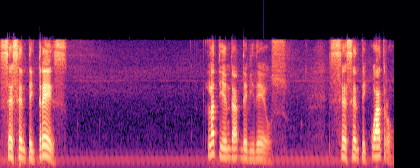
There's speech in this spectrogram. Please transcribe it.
63. La tienda de videos. 64.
